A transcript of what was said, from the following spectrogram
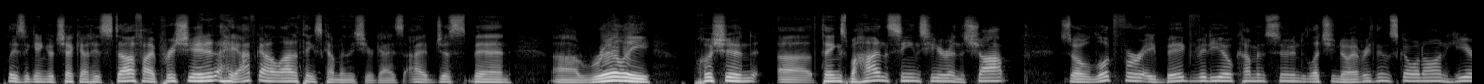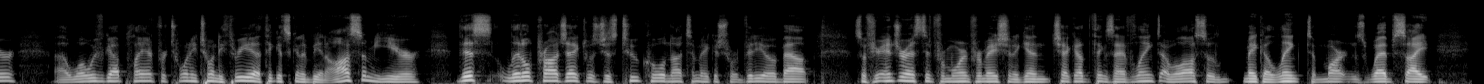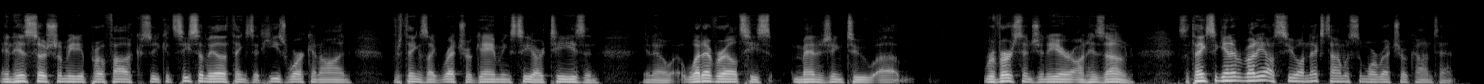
Please, again, go check out his stuff. I appreciate it. Hey, I've got a lot of things coming this year, guys. I've just been uh, really pushing uh, things behind the scenes here in the shop. So look for a big video coming soon to let you know everything that's going on here uh, what we've got planned for 2023. I think it's going to be an awesome year. This little project was just too cool not to make a short video about. So if you're interested for more information, again, check out the things I have linked. I will also make a link to Martin's website and his social media profile so you can see some of the other things that he's working on for things like retro gaming, CRTs, and you know whatever else he's managing to uh, reverse engineer on his own. So thanks again, everybody. I'll see you all next time with some more retro content.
